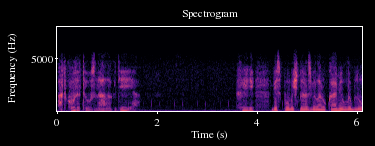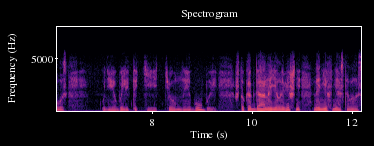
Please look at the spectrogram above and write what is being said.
Откуда ты узнала, где я? Хэри беспомощно развела руками, улыбнулась. У нее были такие темные губы, что когда она ела вишни, на них не оставалось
